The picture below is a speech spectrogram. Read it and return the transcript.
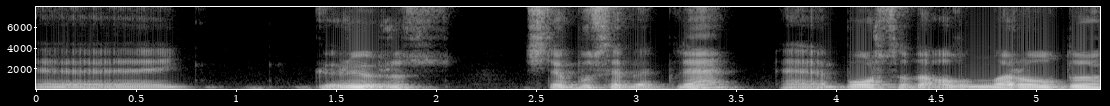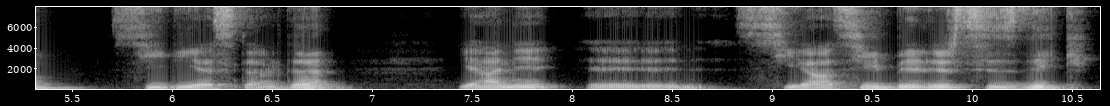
e, görüyoruz. İşte bu sebeple e, borsada alımlar oldu. CDS'lerde yani e, siyasi belirsizlik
